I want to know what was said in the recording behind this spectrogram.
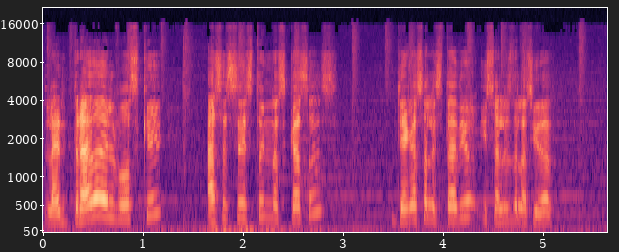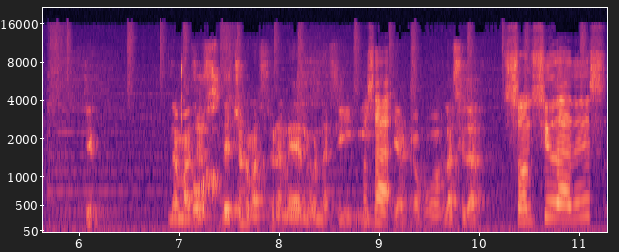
La entrada del bosque, haces esto en las casas, llegas al estadio y sales de la ciudad. Sí. Nada más es- de hecho, nomás es una media luna así y, O sea- y acabó la ciudad. Son ciudades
